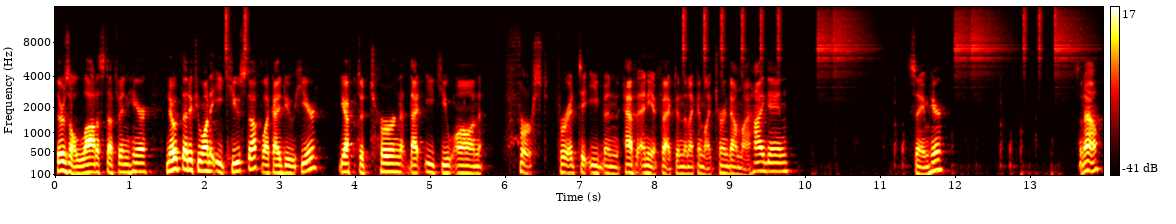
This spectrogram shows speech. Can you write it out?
There's a lot of stuff in here. Note that if you want to EQ stuff like I do here, you have to turn that EQ on first for it to even have any effect. And then I can like turn down my high gain. Same here. So now,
